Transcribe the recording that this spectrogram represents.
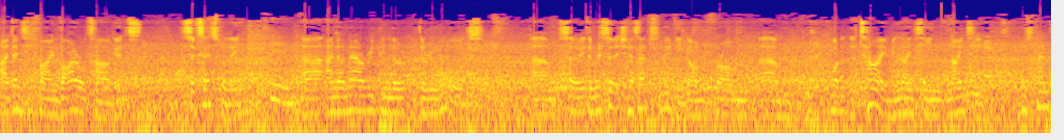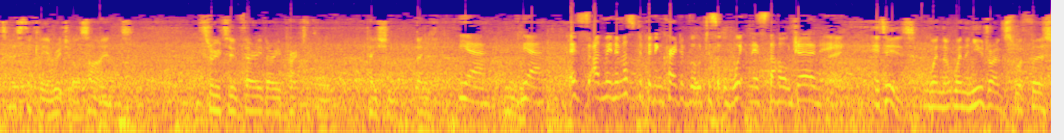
identifying viral targets successfully, uh, and are now reaping the, the rewards. Um, so the research has absolutely gone from um, what at the time in 1990 was fantastically original science through to very, very practical patient benefit. Yeah, yeah. It's. I mean, it must have been incredible to sort of witness the whole journey. It is. When the, when the new drugs were first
